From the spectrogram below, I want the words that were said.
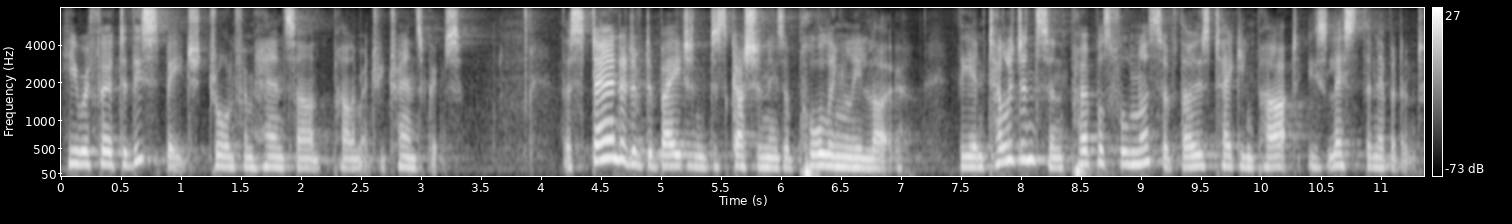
He referred to this speech drawn from Hansard parliamentary transcripts. The standard of debate and discussion is appallingly low. The intelligence and purposefulness of those taking part is less than evident.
